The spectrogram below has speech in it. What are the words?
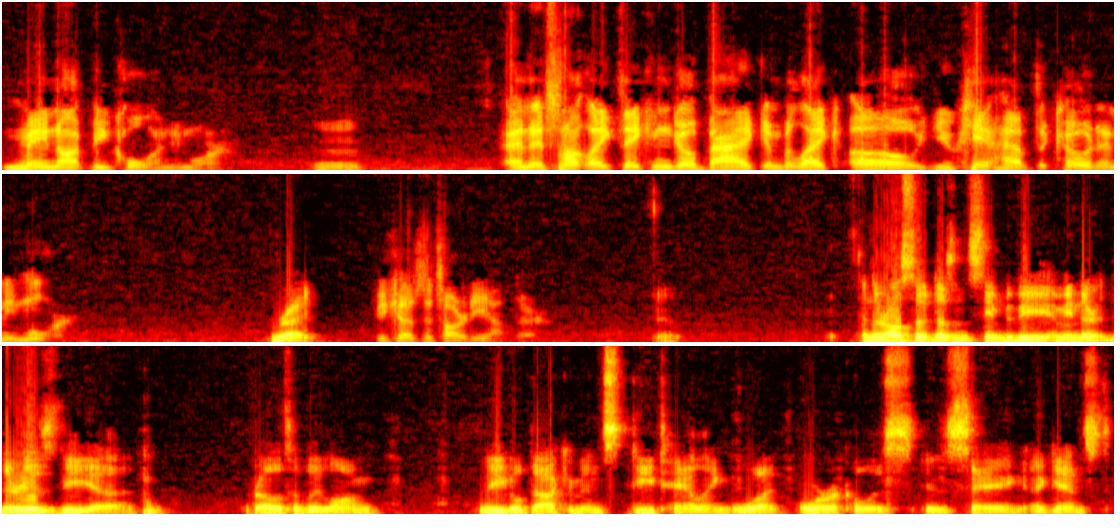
may not be cool anymore. Mm. And it's not like they can go back and be like, "Oh, you can't have the code anymore Right. because it's already out there." And there also doesn't seem to be. I mean, there there is the uh, relatively long legal documents detailing what Oracle is is saying against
